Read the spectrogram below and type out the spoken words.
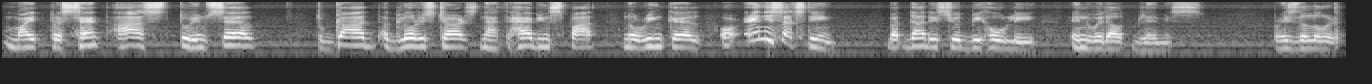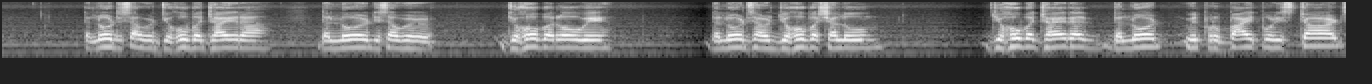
might present us to Himself, to God, a glorious church, not having spot, no wrinkle, or any such thing, but that it should be holy and without blemish. Praise the Lord. The Lord is our Jehovah Jireh. The Lord is our Jehovah Roe. The Lord is our Jehovah Shalom. Jehovah Jireh, the Lord will provide for his charge.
